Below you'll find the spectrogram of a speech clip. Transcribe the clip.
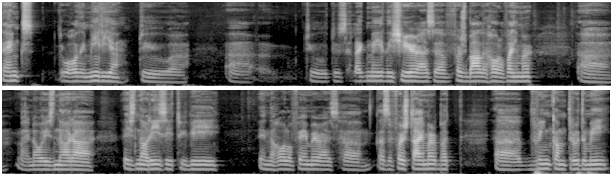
thanks to all the media to to to select me this year as a first ballot Hall of Famer. I know it's not it's not easy to be in the Hall of Famer as um, as a first timer, but uh, dream come true to me.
